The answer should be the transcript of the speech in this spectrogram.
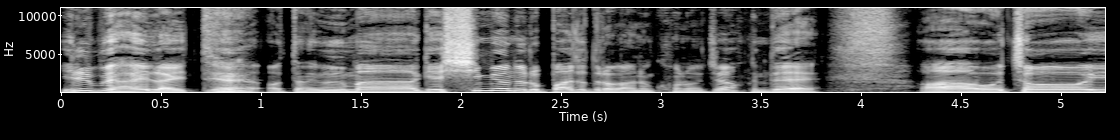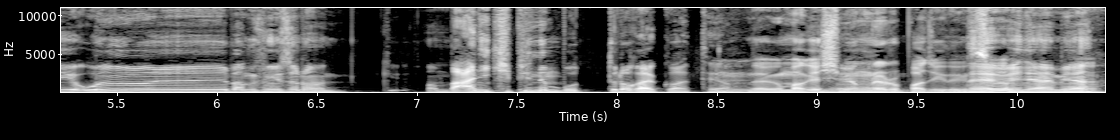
일부 하이라이트 예. 어떤 음악의 심연으로 빠져들어가는 코너죠. 근데 아 어, 저희 오늘 방송에서는 많이 깊이는 못 들어갈 것 같아요. 음. 네, 음악의 심형래로 빠지게 네, 되겠어요. 왜냐하면 네.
